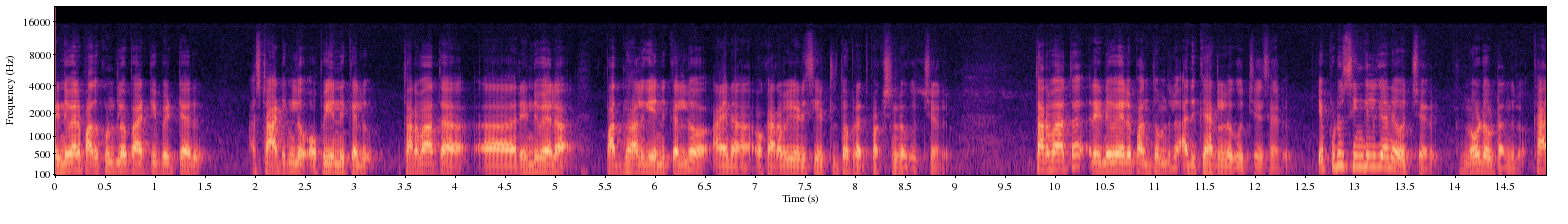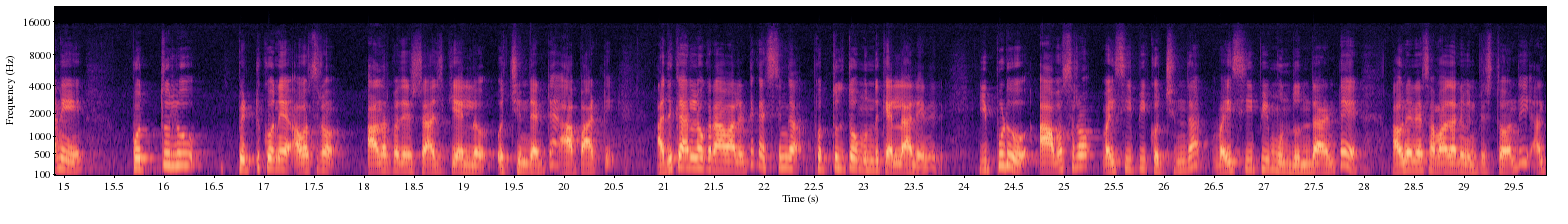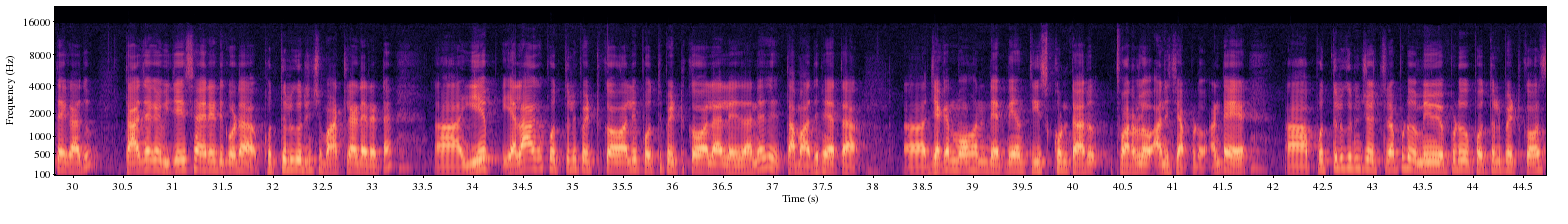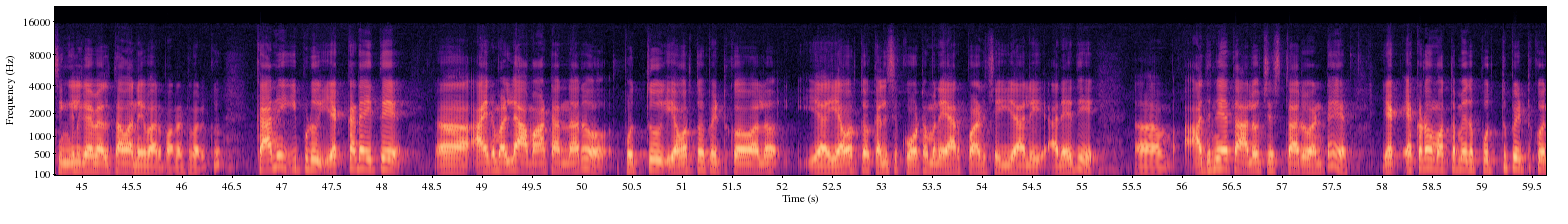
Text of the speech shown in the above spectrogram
రెండు వేల పదకొండులో పార్టీ పెట్టారు. స్టార్టింగ్లో ఉప ఎన్నికలు తర్వాత రెండు వేల పద్నాలుగు ఎన్నికల్లో ఆయన ఒక అరవై ఏడు సీట్లతో ప్రతిపక్షంలోకి వచ్చారు. తర్వాత రెండు వేల పంతొమ్మిదిలో అధికారంలోకి వచ్చేశారు. ఎప్పుడు సింగిల్గానే వచ్చారు నో డౌట్ అందులో. కానీ పొత్తులు పెట్టుకునే అవసరం ఆంధ్రప్రదేశ్ రాజకీయాల్లో వచ్చిందంటే ఆ పార్టీ అధికారంలోకి రావాలంటే ఖచ్చితంగా పొత్తులతో ముందుకు వెళ్ళాలి అనేది. ఇప్పుడు ఆ అవసరం వైసీపీకి వచ్చిందా? వైసీపీ ముందుందా అంటే అవుననే సమాధానం వినిపిస్తోంది. అంతేకాదు తాజాగా విజయసాయిరెడ్డి కూడా పొత్తుల గురించి మాట్లాడారట. ఏ ఎలాగ పొత్తులు పెట్టుకోవాలి పొత్తు పెట్టుకోవాలా లేదా అనేది తమ అధినేత జగన్మోహన్ నిర్ణయం తీసుకుంటారు త్వరలో అని చెప్పడం. అంటే పొత్తుల గురించి వచ్చినప్పుడు మేము ఎప్పుడు పొత్తులు పెట్టుకోవాలి సింగిల్గా వెళ్తాం అనేవారు మొన్నటి వరకు. కానీ ఇప్పుడు ఎక్కడైతే ఆయన మళ్ళీ ఆ మాట అన్నారు పొత్తు ఎవరితో పెట్టుకోవాలో ఎవరితో కలిసి కూటమిని ఏర్పాటు చేయాలి అనేది అధినేత ఆలోచిస్తారు అంటే ఎక్కడో మొత్తం మీద పొత్తు పెట్టుకొని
